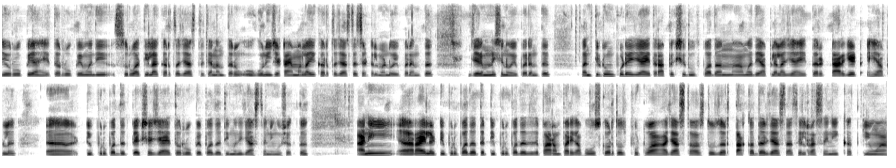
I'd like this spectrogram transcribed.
जे रोपे आहे तर रोपेमध्ये सुरुवातीला खर्च जास्त त्यानंतर उगवणीच्या टायमालाही खर्च जास्त सेटलमेंट होईपर्यंत. जर्मिनेशन होईपर्यंत. पण तिथून पुढे जे आहे तर अपेक्षित उत्पादनामध्ये आपल्याला जे आहे तर टार्गेट हे आपलं टिपूर पद्धतपेक्षा जे आहे तर रोपे पद्धतीमध्ये जास्त निघू शकतं. आणि राहिलं टिपूर पद्धत तर टिपूर पद्धतीचं पारंपरिक आपण ऊस करतोच. फुटवा हा जास्त असतो. जर ताकद जर जास्त असेल रासायनिक खत किंवा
